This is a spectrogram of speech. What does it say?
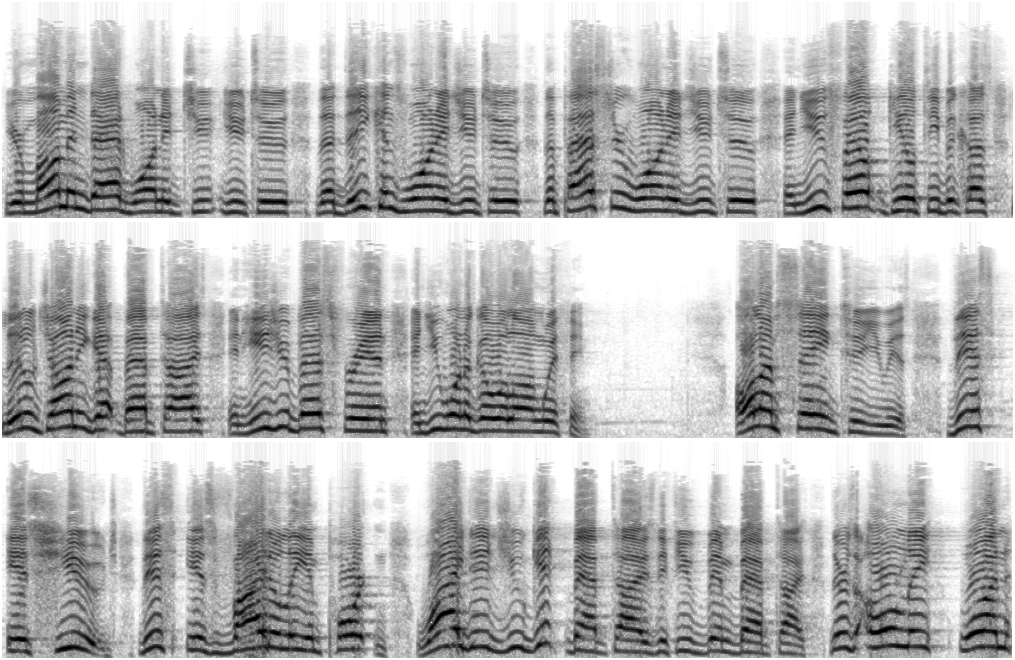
your mom and dad wanted you, you, to, the deacons wanted you to, the pastor wanted you to, and you felt guilty because little Johnny got baptized and he's your best friend and you want to go along with him. All I'm saying to you is, this is huge. This is vitally important. Why did you get baptized if you've been baptized? There's only one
